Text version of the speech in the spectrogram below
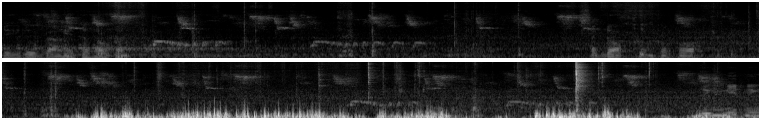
ดึงรูปร่างให้เท่าๆกันสักดอกครึ่งพอ ดึงนิดนึง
